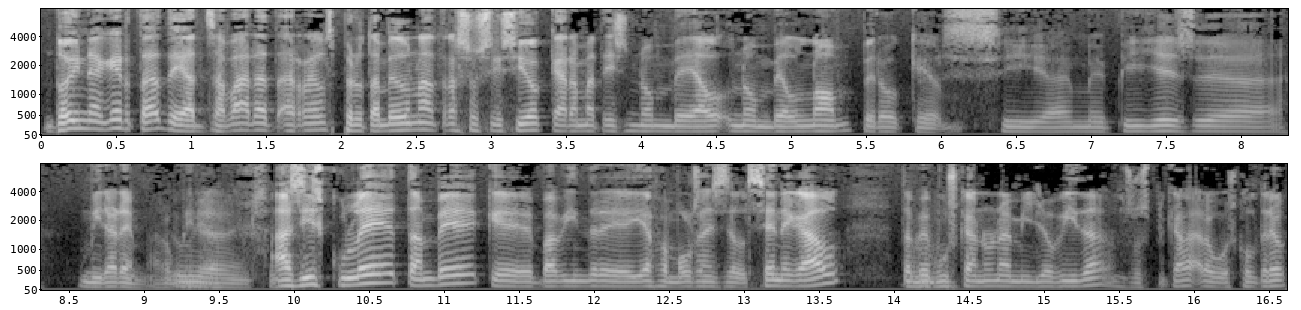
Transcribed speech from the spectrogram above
Doina Gerta, de Atzabarat Arrels, però també d'una altra associació que ara mateix no em ve el, no em ve el nom, però que... Si eh, me pilles... Eh... Ho mirarem. Ara ho Ho mirarem. mirarem, sí. Aziz Culé, també, que va vindre ja fa molts anys del Senegal, també Mhm. buscant una millor vida, ens ho explicava, ara ho escoltareu.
